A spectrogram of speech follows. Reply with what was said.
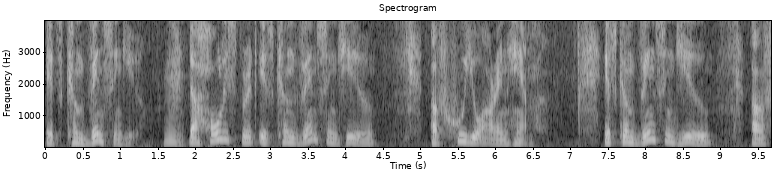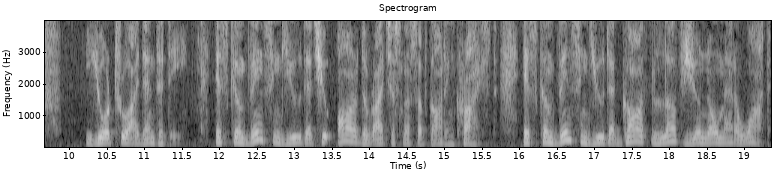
it's convincing you. Mm. The Holy Spirit is convincing you of who you are in Him, it's convincing you of your true identity. It's convincing you that you are the righteousness of God in Christ. It's convincing you that God loves you no matter what.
